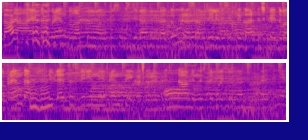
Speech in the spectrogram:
Так? Да, этот бренд был основан в 89 году. И на самом деле визитной карточкой этого бренда являются звериные принты, которые представлены сегодня у нас в магазине.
